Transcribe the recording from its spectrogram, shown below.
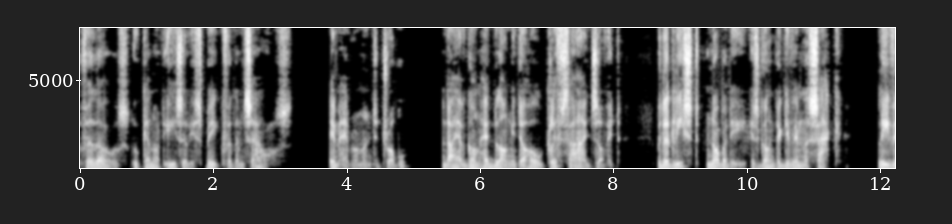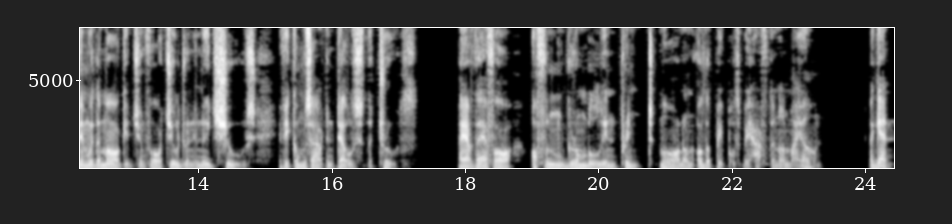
for those who cannot easily speak for themselves. He may run into trouble, and I have gone headlong into whole cliff sides of it, but at least nobody is going to give him the sack, leave him with a mortgage and four children who need shoes if he comes out and tells the truth. I have therefore often grumbled in print more on other people's behalf than on my own. Again,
